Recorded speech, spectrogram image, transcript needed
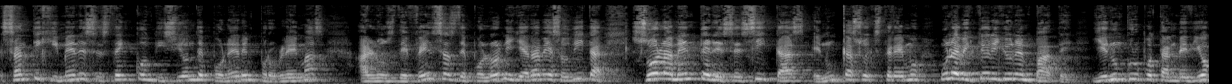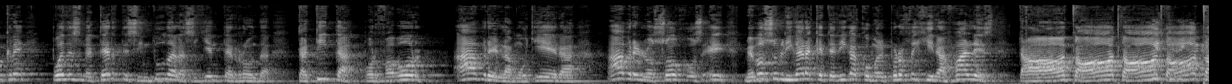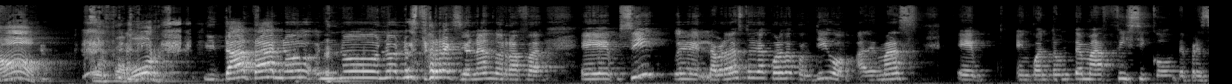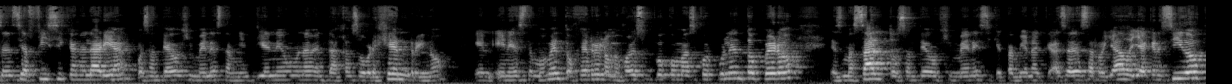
Santi Jiménez está en condición de poner en problemas a los defensas de Polonia y Arabia Saudita. Solamente necesitas, en un caso extremo, una victoria y un empate. Y en un grupo tan mediocre puedes meterte sin duda a la siguiente ronda. Tatita, por favor, abre la mollera, abre los ojos. Eh, me vas a obligar a que te diga como el profe Girafales, ta, ta, ta, ta, ta. Por favor. y Tata no, no, no, no está reaccionando, Rafa. Eh, sí, eh, la verdad estoy de acuerdo contigo. Además, eh, en cuanto a un tema físico, de presencia física en el área, pues Santiago Jiménez también tiene una ventaja sobre Henry, ¿no? En, en, este momento. Henry a lo mejor es un poco más corpulento, pero es más alto Santiago Jiménez y que también se ha desarrollado y ha crecido.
